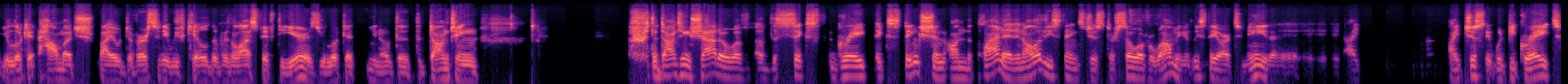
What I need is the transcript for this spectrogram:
you look at how much biodiversity we've killed over the last 50 years you look at you know the the daunting the daunting shadow of, of the sixth great extinction on the planet and all of these things just are so overwhelming at least they are to me that it, it, i i just it would be great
